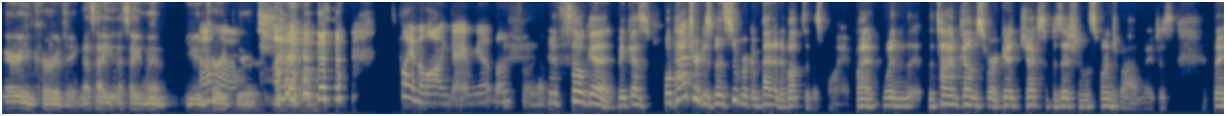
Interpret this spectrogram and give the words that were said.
Very encouraging. That's how you that's how you win. You encourage Uh-huh. your it's playing the long game. Yeah, that's it's so good because well patrick has been super competitive up to this point but when the, the time comes for a good juxtaposition with spongebob they just they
